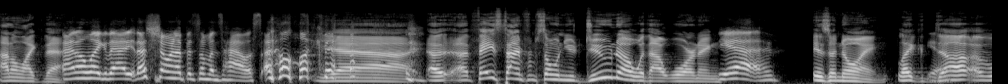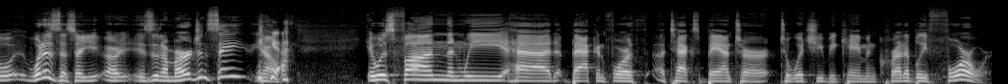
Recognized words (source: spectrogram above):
I don't like that. I don't like that. That's showing up at someone's house. I don't like that. yeah, a, a FaceTime from someone you do know without warning Yeah. is annoying. Like, Yeah. duh, uh, what is this? Are you? Are, is it emergency? You know. Yeah. It was fun. Then we had back and forth a text banter to which he became incredibly forward.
